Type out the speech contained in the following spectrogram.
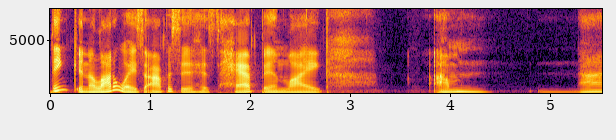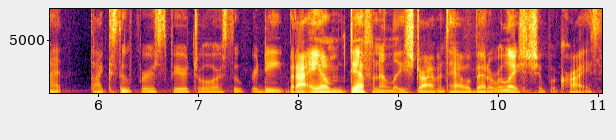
think in a lot of ways the opposite has happened. Like I'm not like super spiritual or super deep, but I am definitely striving to have a better relationship with Christ.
